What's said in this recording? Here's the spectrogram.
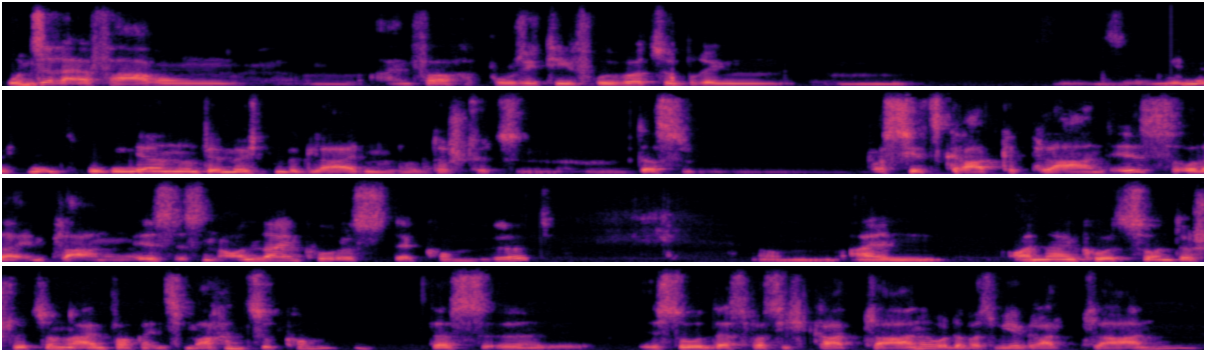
unsere Erfahrungen ähm, einfach positiv rüberzubringen. Ähm, wir möchten inspirieren und wir möchten begleiten und unterstützen. Das, was jetzt gerade geplant ist oder in Planung ist, ist ein Online-Kurs, der kommen wird. Ähm, ein Online-Kurs zur Unterstützung, einfach ins Machen zu kommen. Das äh, ist so das, was ich gerade plane oder was wir gerade planen.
